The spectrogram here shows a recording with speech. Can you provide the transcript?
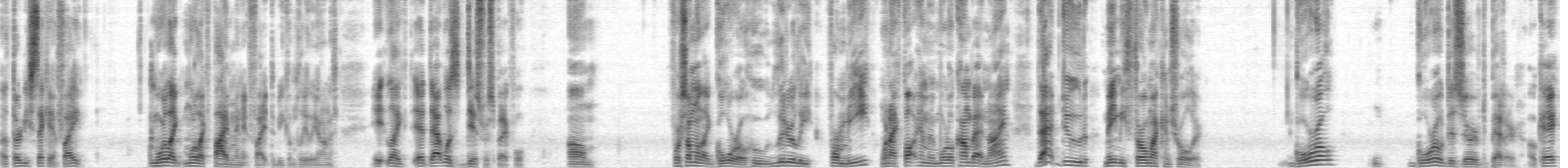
a thirty second fight. More like more like five minute fight to be completely honest. It like it, that was disrespectful. Um, for someone like Goro, who literally, for me, when I fought him in Mortal Kombat 9, that dude made me throw my controller. Goro, Goro deserved better, okay?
